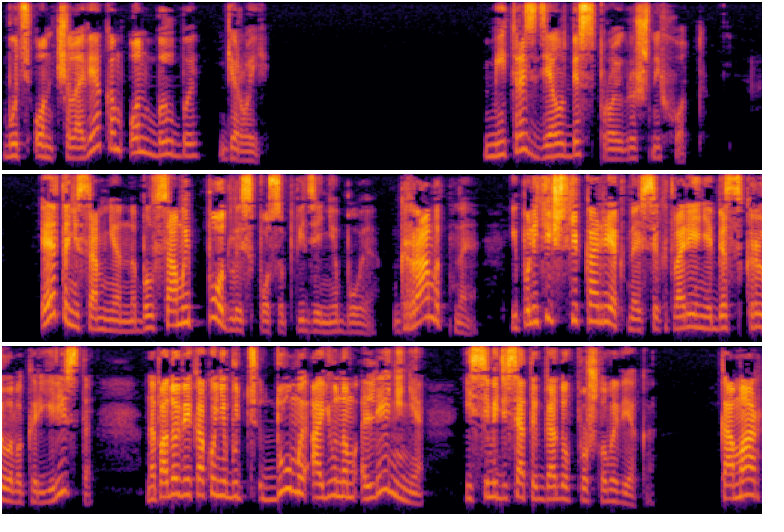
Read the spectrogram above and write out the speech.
Будь он человеком, он был бы герой. Митра сделал беспроигрышный ход. Это, несомненно, был самый подлый способ ведения боя. Грамотное, и политически корректное стихотворение бескрылого карьериста наподобие какой-нибудь думы о юном Ленине из 70-х годов прошлого века. Комар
